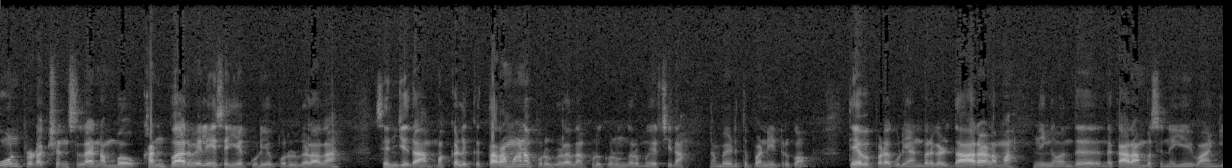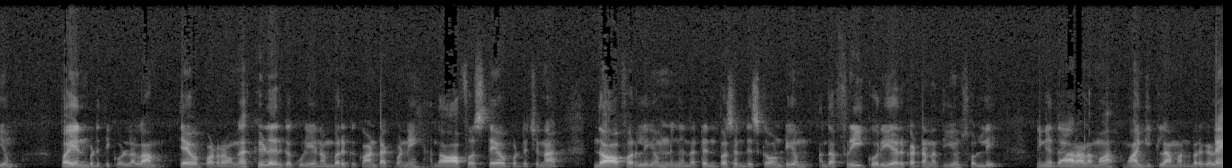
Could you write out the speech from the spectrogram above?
ஓன் ப்ரொடக்ஷன்ஸில் நம்ம கண் பார்வையிலேயே செய்யக்கூடிய பொருள்களாக தான் செஞ்சு தான் மக்களுக்கு தரமான பொருட்களை தான் கொடுக்கணுங்கிற முயற்சி தான் நம்ம எடுத்து பண்ணிகிட்ருக்கோம் தேவைப்படக்கூடிய அன்பர்கள் தாராளமாக நீங்கள் வந்து இந்த காராம்பசு நெய்யை வாங்கியும் பயன்படுத்தி கொள்ளலாம். தேவைப்படுறவங்க கீழே இருக்கக்கூடிய நம்பருக்கு காண்டாக்ட் பண்ணி அந்த ஆஃபர்ஸ் தேவைப்பட்டுச்சுன்னா இந்த ஆஃபர்லேயும் நீங்கள் இந்த டென் பர்சன்ட் டிஸ்கவுண்ட்டையும் அந்த ஃப்ரீ கொரியர் கட்டணத்தையும் சொல்லி நீங்கள் தாராளமாக வாங்கிக்கலாம் அன்பர்களே.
